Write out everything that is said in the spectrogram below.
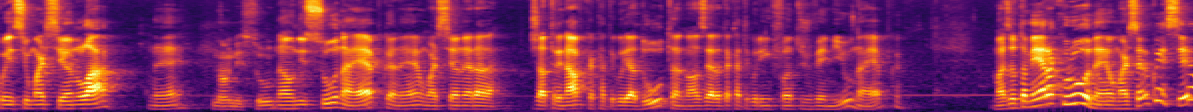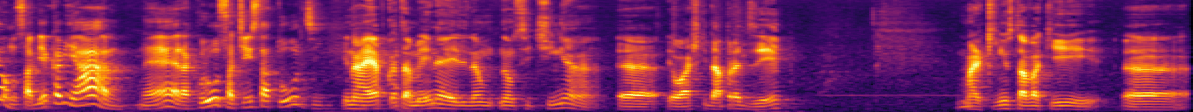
Conheci o Marciano lá, né? Na Unisul. Na Unisul, na época, né? O Marciano era já treinava com a categoria adulta, nós era da categoria infanto-juvenil na época. Mas eu também era cru, né? O Marcelo conheceu, não sabia caminhar, né? Era cru, só tinha estatura. Sim. E na época também, né? Ele não, não se tinha, é, eu acho que dá para dizer. O Marquinhos estava aqui, é,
